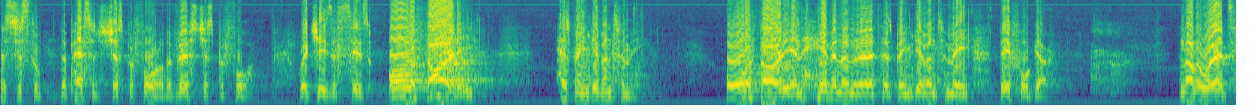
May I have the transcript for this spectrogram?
is just the, the passage just before, or the verse just before, where Jesus says, All authority has been given to me. All authority in heaven and earth has been given to me, therefore go. In other words,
